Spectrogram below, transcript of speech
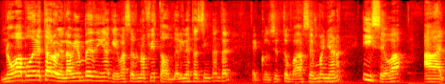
no va a poder estar hoy en la bienvenida, que iba a ser una fiesta donde él iba a estar sin cantar. El concierto va a ser mañana y se va a dar.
